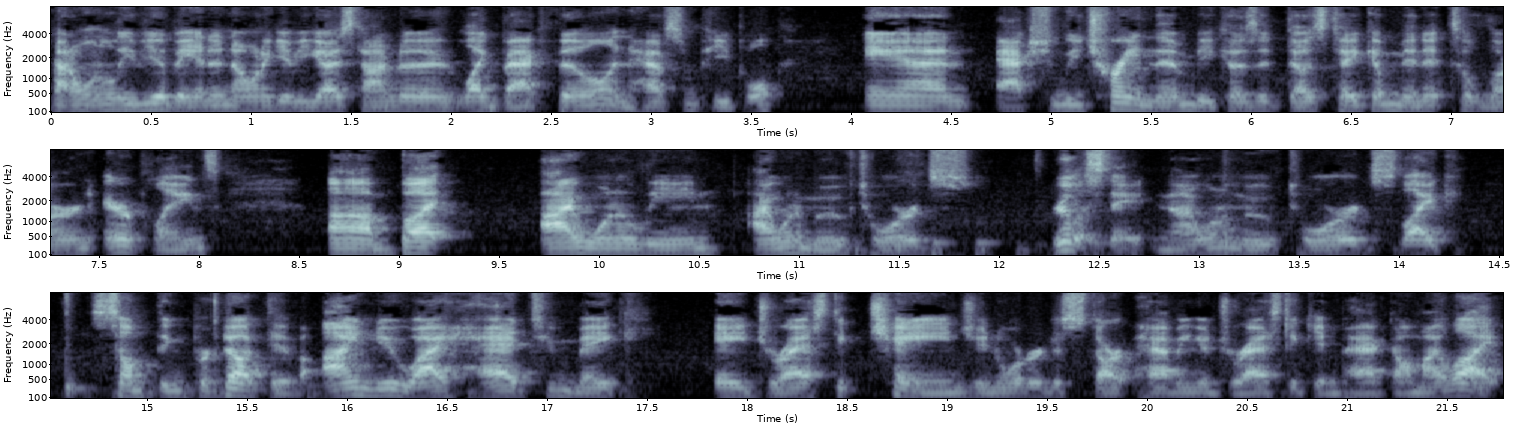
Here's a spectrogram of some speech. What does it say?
I don't want to leave you abandoned. I want to give you guys time to like backfill and have some people and actually train them because it does take a minute to learn airplanes. Um, but I want to lean, I want to move towards real estate and I want to move towards like something productive. I knew I had to make a drastic change in order to start having a drastic impact on my life.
